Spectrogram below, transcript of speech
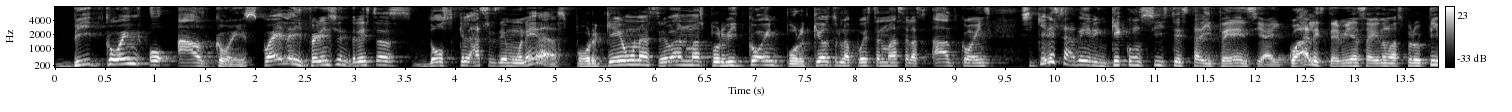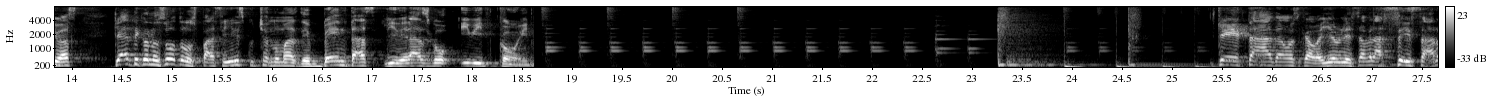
Bitcoin o altcoins. ¿Cuál es la diferencia entre estas dos clases de monedas? ¿Por qué unas se van más por Bitcoin? ¿Por qué otros la apuestan más a las altcoins? Si quieres saber en qué consiste esta diferencia y cuáles terminan saliendo más productivas, quédate con nosotros para seguir escuchando más de ventas, liderazgo y Bitcoin. ¿Qué tal, damas y caballeros? Les habla César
